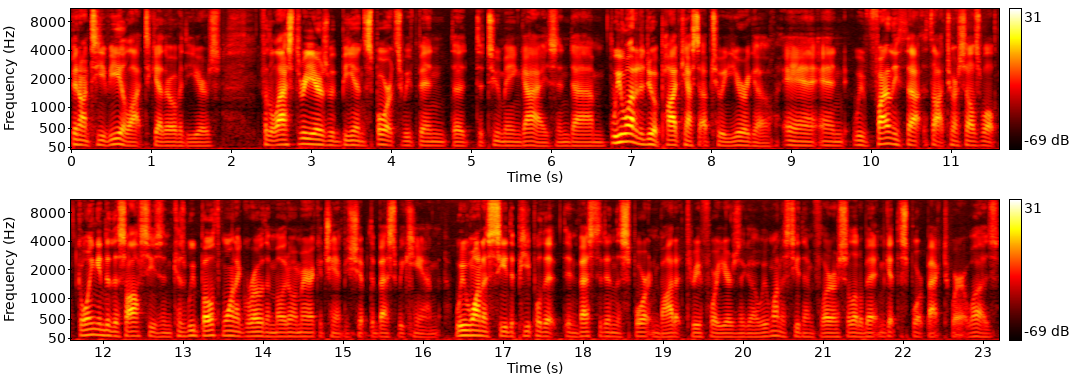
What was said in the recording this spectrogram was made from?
been on TV a lot together over the years for the last three years with beIN Sports, we've been the, the two main guys. And um, we wanted to do a podcast up to a year ago. And, and we finally thought, thought to ourselves, well, going into this off season, because we both want to grow the Moto America Championship the best we can. We want to see the people that invested in the sport and bought it three or four years ago, we want to see them flourish a little bit and get the sport back to where it was.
